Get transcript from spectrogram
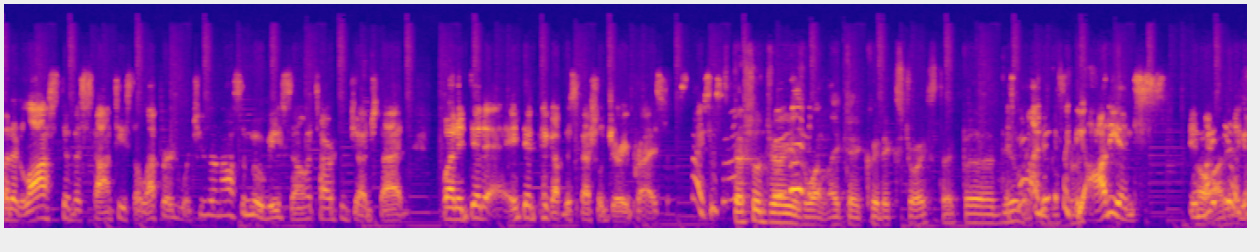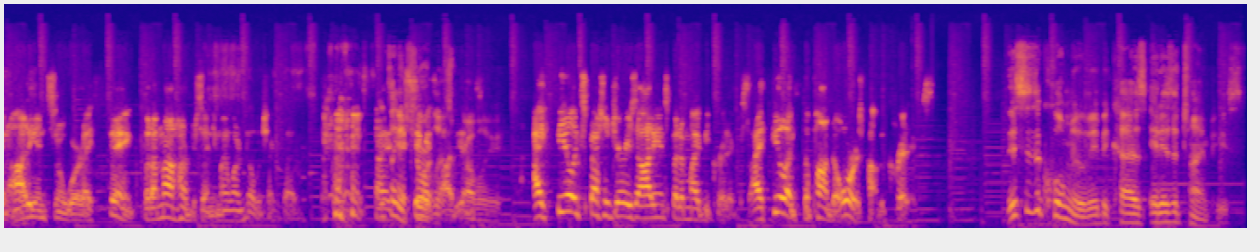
but it lost to Visconti's The Leopard, which is an awesome movie, so it's hard to judge that. But it did it did pick up the special jury prize. It's nice, isn't special it? jury is what, like a critics' choice type of deal? More, I think it's like the audience. It oh, might be like an audience award, I think, but I'm not 100. percent You might want to double check that. it's like a short list, probably. I feel like special jury's audience, but it might be critics. I feel like the Palme d'Or is probably critics. This is a cool movie because it is a timepiece.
